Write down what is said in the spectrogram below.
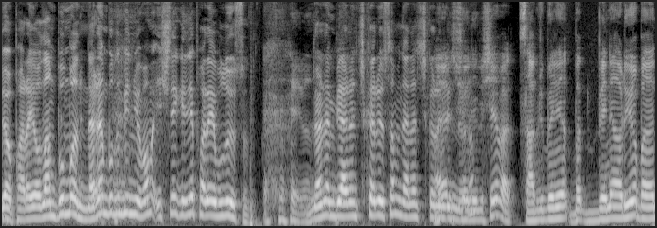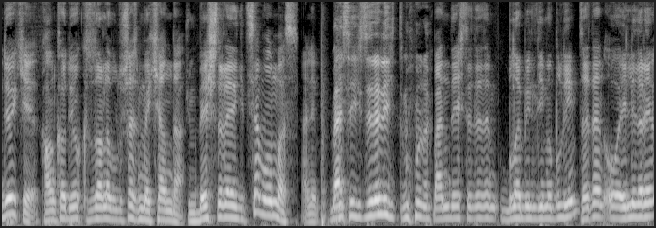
Yok parayı olan bulmadın. Nereden buldun bilmiyorum ama işine gelince parayı buluyorsun. Nereden bir yerden çıkarıyorsam nereden çıkarıyorum Hayır bilmiyorum. şöyle bir şey var. Sabri beni beni arıyor bana diyor ki kanka diyor kızlarla buluşacağız mekanda. Şimdi 5 liraya gitsem olmaz. Hani Ben 8 lirayla gittim ona. ben de işte dedim bulabildiğimi bulayım. Zaten o 50 liraya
